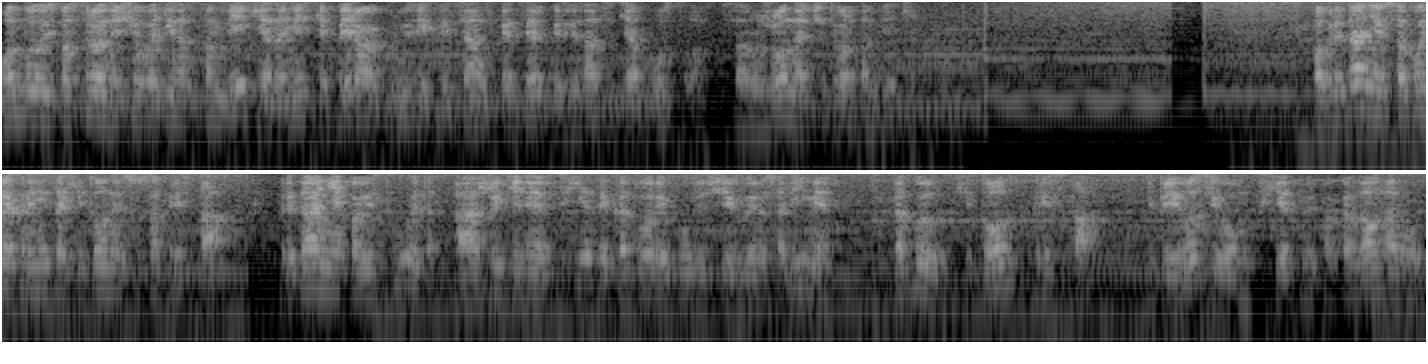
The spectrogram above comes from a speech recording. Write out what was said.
Он был построен еще в XI веке на месте первой в Грузии христианской церкви 12 апостолов, сооруженной в IV веке. По преданию в соборе хранится хитон Иисуса Христа. Предание повествует о жителе Мцхеты, который, будучи в Иерусалиме, добыл хитон Христа и привез его в Мцхету и показал народу.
